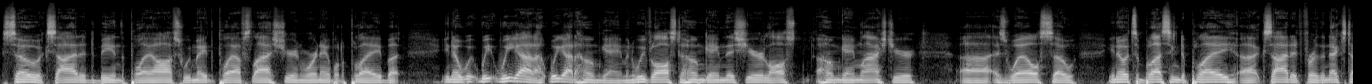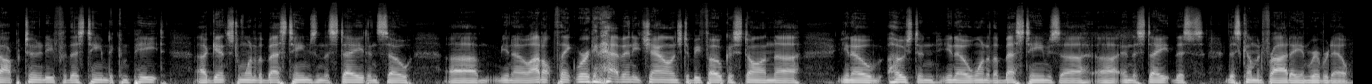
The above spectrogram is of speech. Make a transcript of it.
so excited to be in the playoffs. We made the playoffs last year and weren't able to play, but you know, we, we, we got a we got a home game, and we've lost a home game this year, lost a home game last year uh, as well. So you know, it's a blessing to play. Uh, excited for the next opportunity for this team to compete against one of the best teams in the state. And so, um, you know, I don't think we're going to have any challenge to be focused on, uh, you know, hosting, you know, one of the best teams uh, uh in the state this this coming Friday in Riverdale.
